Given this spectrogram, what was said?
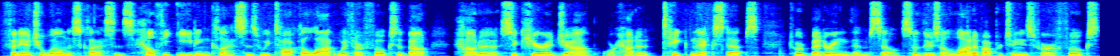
Financial wellness classes, healthy eating classes. We talk a lot with our folks about how to secure a job or how to take next steps toward bettering themselves. So there's a lot of opportunities for our folks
